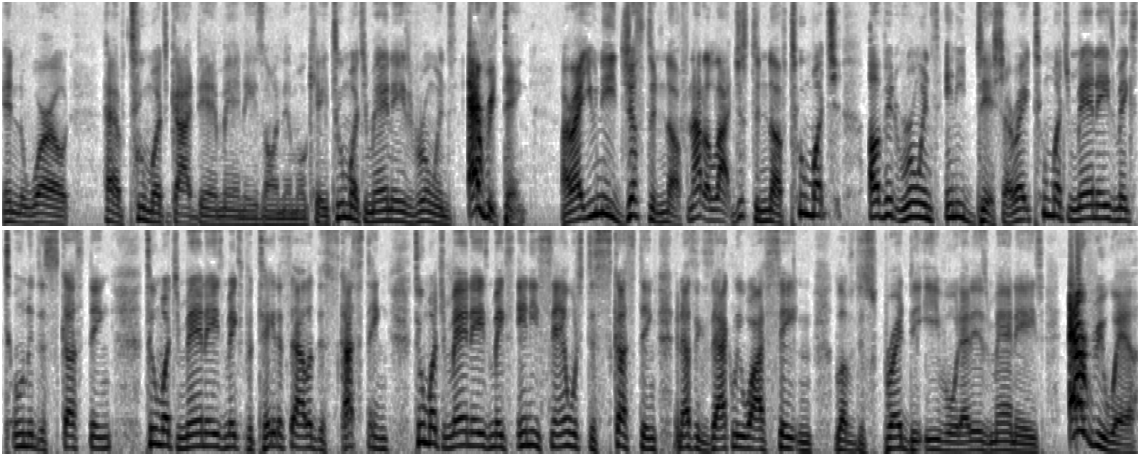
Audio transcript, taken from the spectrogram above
in the world have too much goddamn mayonnaise on them, okay? Too much mayonnaise ruins everything. All right, you need just enough, not a lot, just enough. Too much of it ruins any dish. All right, too much mayonnaise makes tuna disgusting. Too much mayonnaise makes potato salad disgusting. Too much mayonnaise makes any sandwich disgusting. And that's exactly why Satan loves to spread the evil that is mayonnaise everywhere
